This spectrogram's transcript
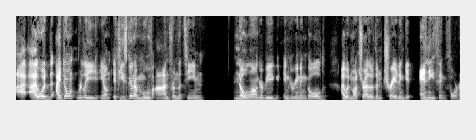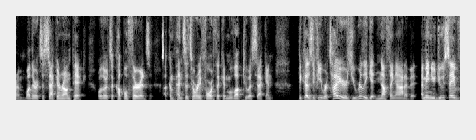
I, I would, I don't really, you know, if he's going to move on from the team, no longer be in green and gold. I would much rather them trade and get anything for him, whether it's a second round pick, whether it's a couple thirds, a compensatory fourth that could move up to a second because if he retires, you really get nothing out of it. I mean, you do save.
